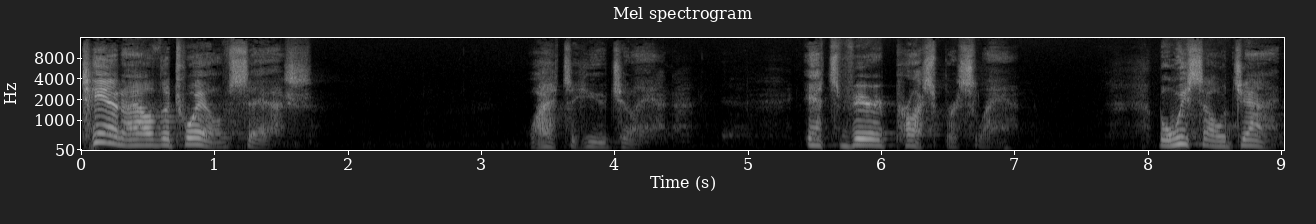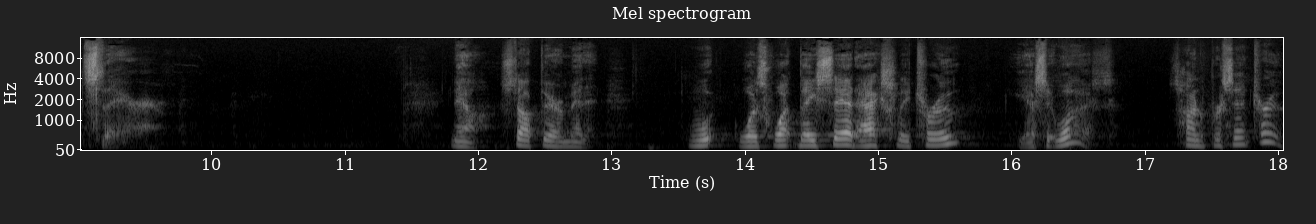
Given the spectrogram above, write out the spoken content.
10 out of the 12 says, Why, it's a huge land. It's very prosperous land. But we saw giants there. Now, stop there a minute. Was what they said actually true? Yes, it was. It's 100% true.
